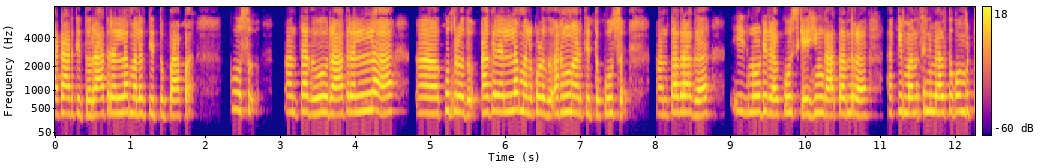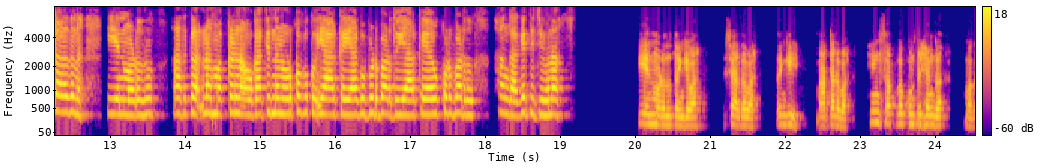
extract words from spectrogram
ಆಟ ಆಡ್ತಿತ್ತು, ರಾತ್ರೆಲ್ಲ ಮಲಗ್ತಿತ್ತು ಪಾಪ. ಕೂಸು. ಅಂತದು ರಾತ್ರೆಲ್ಲ ಕುದ್ರೋದು, ಹಗಲೆಲ್ಲ ಮಲ್ಕೊಳ್ಳೋದು, ಹಂಗ್ ಮಾಡ್ತಿತ್ತು ಕೂಸು. ಅಂತದ್ರಾಗ, ಈಗ ನೋಡಿರ ಕೂಸಿಗೆ ಹಿಂಗ ಆತಂದ್ರ ಅಕ್ಕಿ ಮನಸ್ಸಿನ ಮೇಲೆ ತಗೊಂಡ್ಬಿಟ್ಟ ಅದನ್ನ. ಏನ್ ಮಾಡೋದು? ಅದಕ್ಕೆ ನಮ್ಮ ಮಕ್ಕಳನ್ನ ಅವಗಾತಿಂದ ನೋಡ್ಕೋಬೇಕು. ಯಾರ ಕೈಯಾಗೂ ಬಿಡಬಾರ್ದು, ಯಾರ ಕೈಯಾಗೂ ಕೊಡಬಾರ್ದು. ಹಂಗಾಗೈತಿ ಜೀವನ. ಏನು ಮಾಡೋದು ತಂಗಿವ ಶಾರದವ ತಂಗಿ ಮಾತಾಡವ ಹಿಂಗೆ ಸಪ್ಪ ಕುಂತ್ರಿ ಹೆಂಗ? ಮಗ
